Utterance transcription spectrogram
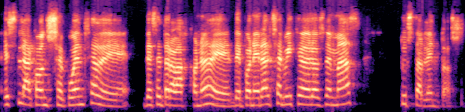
es la consecuencia de, ese trabajo, ¿no? de, poner al servicio de los demás tus talentos.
